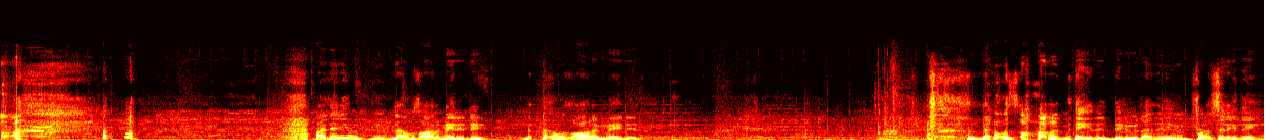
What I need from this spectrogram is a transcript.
I didn't even... That was automated, dude. That was automated. that was automated, dude. I didn't even press anything.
